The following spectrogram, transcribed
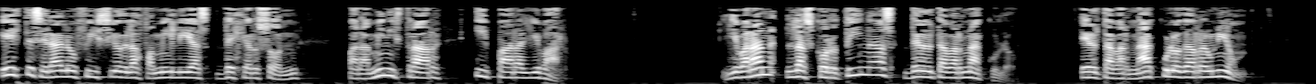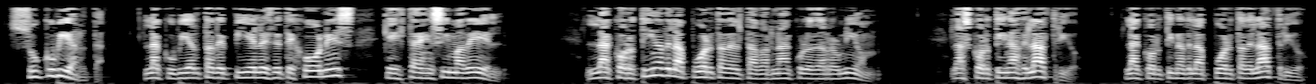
Este será el oficio de las familias de Gersón para ministrar y para llevar. Llevarán las cortinas del tabernáculo, el tabernáculo de reunión, su cubierta, la cubierta de pieles de tejones que está encima de él, la cortina de la puerta del tabernáculo de reunión, las cortinas del atrio, la cortina de la puerta del atrio,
